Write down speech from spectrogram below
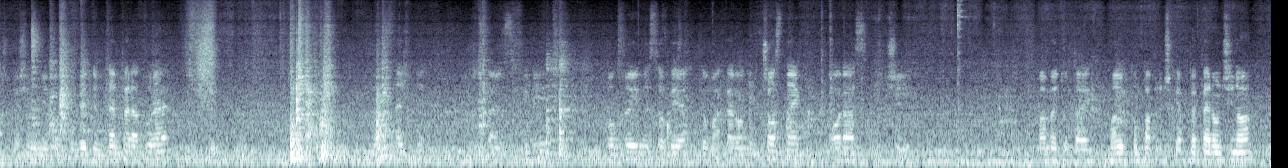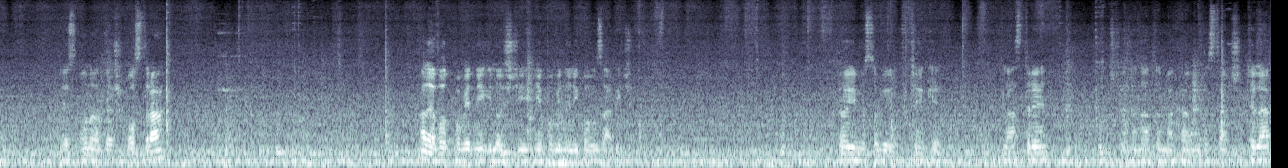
aż osiągnie odpowiednią temperaturę. Następnie, korzystając z chwili, pokroimy sobie do makaronu czosnek oraz chili. Mamy tutaj malutką papryczkę peperoncino. Jest ona dość ostra, ale w odpowiedniej ilości nie powinno nikogo zabić. Kroimy sobie cienkie plastry. Myślę, że na ten makaron wystarczy tyle.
